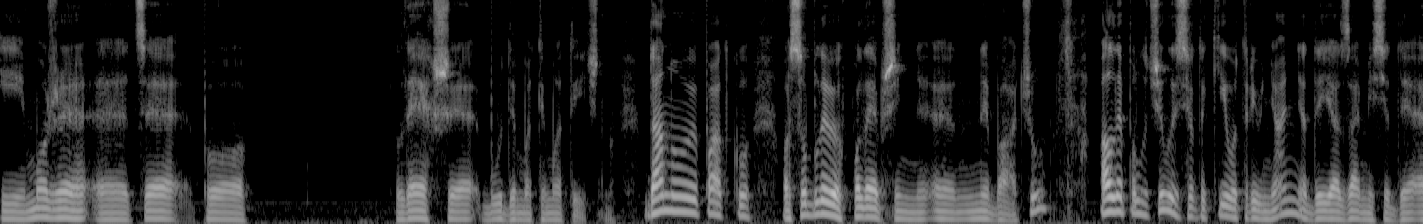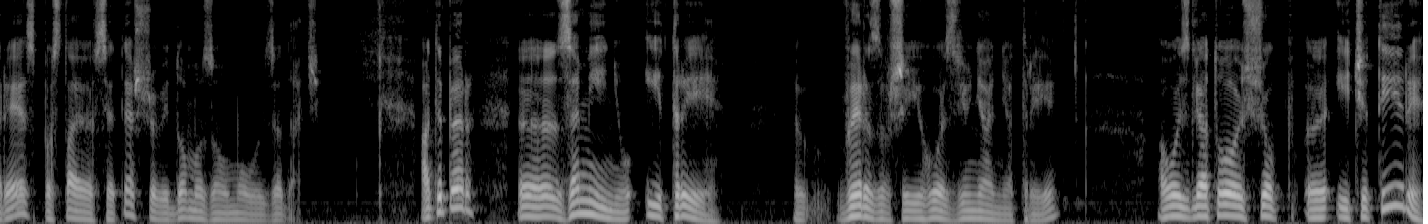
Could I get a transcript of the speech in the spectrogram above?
І може е, це по легше буде математично. В даному випадку особливих полепшень е, не бачу, але вийшло такі от рівняння, де я замість ДРС поставив все те, що відомо за умовою задачі. А тепер е, заміню І3, е, виразивши його з рівняння 3. А ось для того, щоб е, І4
